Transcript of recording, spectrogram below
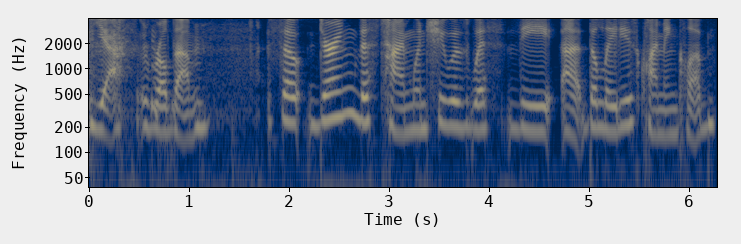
yeah, real dumb. So during this time when she was with the uh, the ladies climbing club,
